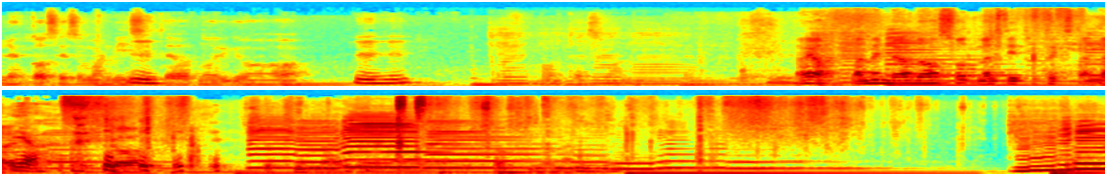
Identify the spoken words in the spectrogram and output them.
lykkes i, som man viser Mm. til at Norge har Mhm. har tilsvarende. Ja ja. Nei, men da, da har vi fått med de to tekstene der. Ja. Tilnærmer oppskriften den her.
